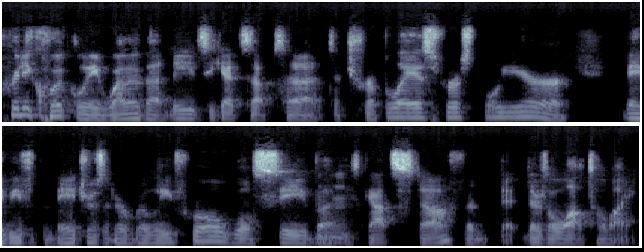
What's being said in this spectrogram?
pretty quickly, whether that means he gets up to, to AAA his first full year or maybe if the majors in a relief role, we'll see. But Mhm. he's got stuff and th- there's a lot to like.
